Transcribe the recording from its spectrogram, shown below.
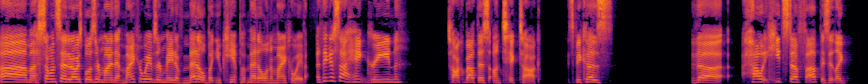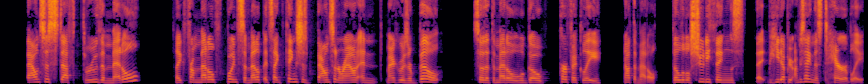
Um, someone said it always blows their mind that microwaves are made of metal, but you can't put metal in a microwave. I think I saw Hank Green talk about this on TikTok. It's because the how it heats stuff up is it like bounces stuff through the metal like from metal points to metal. It's like things just bouncing around, and microwaves are built so that the metal will go perfectly. Not the metal, the little shooty things that heat up your. I'm saying this terribly,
